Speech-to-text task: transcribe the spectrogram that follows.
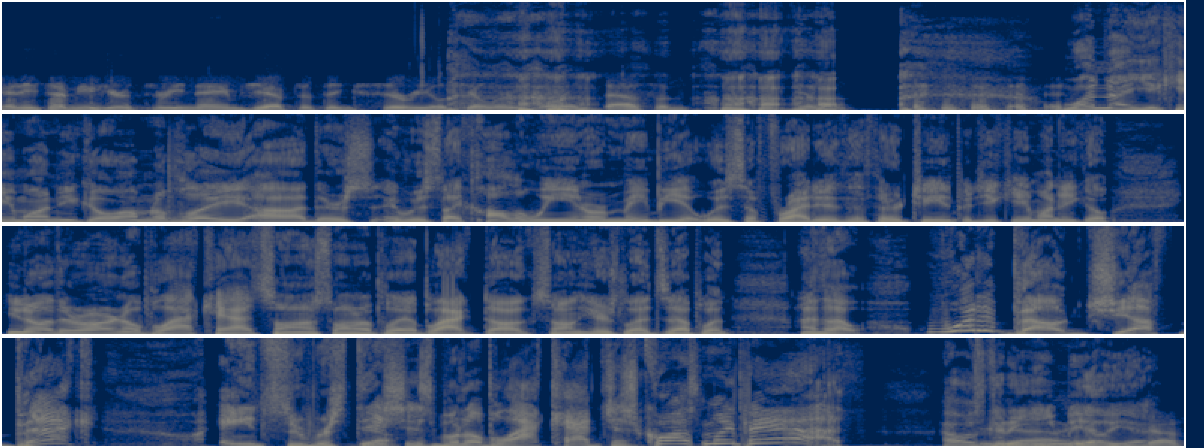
anytime you hear three names, you have to think serial killers or assassin. You know? One night you came on, you go, I'm gonna play. Uh, there's, it was like Halloween, or maybe it was a Friday the 13th. But you came on, and you go, you know, there are no Black Cat songs, so I'm gonna play a Black Dog song. Here's Led Zeppelin. And I thought, what about Jeff Beck? Ain't superstitious, but a Black Cat just crossed my path. I was gonna Yeah, email yeah, you. Jeff,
